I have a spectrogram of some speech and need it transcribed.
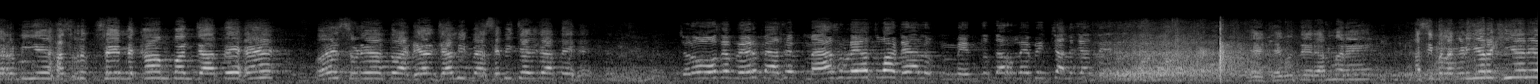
गर्मी हसरत से नाकाम बन जाते हैं सुनिया तो जाली पैसे भी चल जाते हैं ਮੈਂ ਸੁਣਿਆ ਤੁਹਾਡੇ ਹਲ ਮਿੰਤ ਤਰਲੇ ਵੀ ਚੱਲ ਜਾਂਦੇ ਇੱਥੇ ਬੁੱਤੇ ਰਮਰੇ ਅਸੀਂ ਬਲੰਗੜੀਆਂ ਰੱਖੀਆਂ ਨੇ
